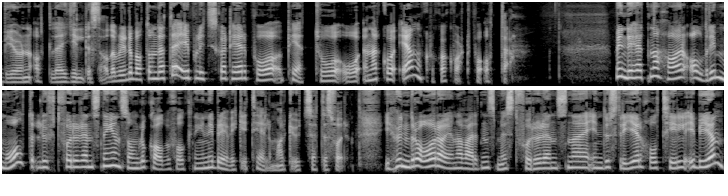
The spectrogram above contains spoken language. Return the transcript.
Bjørn Atle Gildestad. Det blir debatt om dette i Politisk kvarter på P2 og NRK1 klokka kvart på åtte. Myndighetene har aldri målt luftforurensningen som lokalbefolkningen i Brevik i Telemark utsettes for. I 100 år har en av verdens mest forurensende industrier holdt til i byen,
